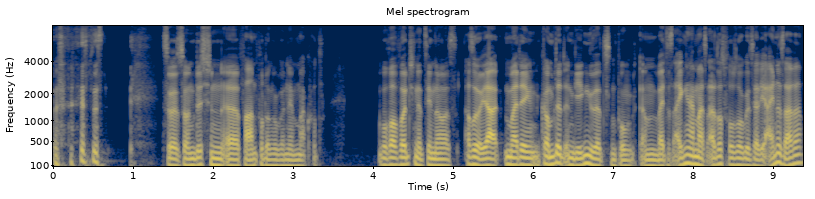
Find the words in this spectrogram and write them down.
so, so ein bisschen äh, Verantwortung übernehmen mal kurz worauf wollte ich jetzt hinaus? Also ja, mal den komplett entgegengesetzten Punkt. Ähm, weil das Eigenheim als Altersvorsorge ist ja die eine Sache,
